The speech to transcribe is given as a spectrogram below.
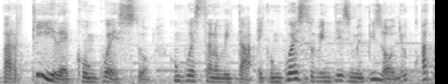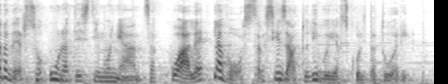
partire con questo, con questa novità e con questo ventesimo episodio attraverso una testimonianza, quale la vostra sia esatto di voi ascoltatori.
